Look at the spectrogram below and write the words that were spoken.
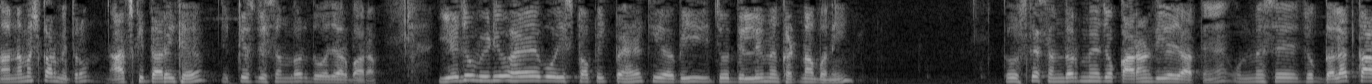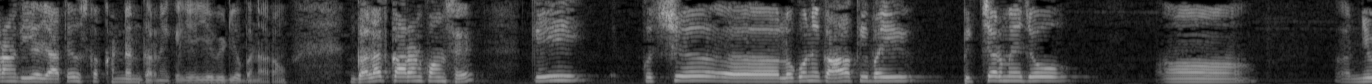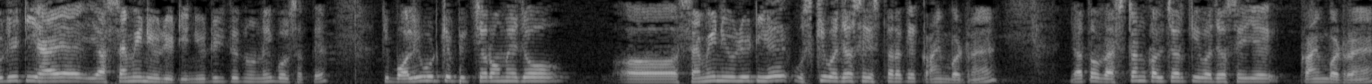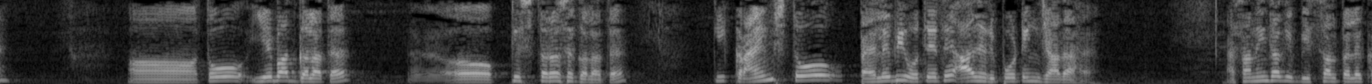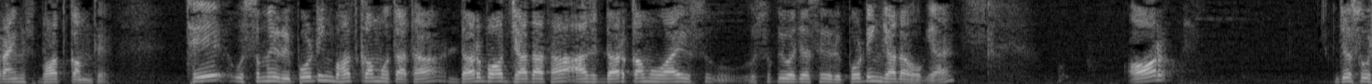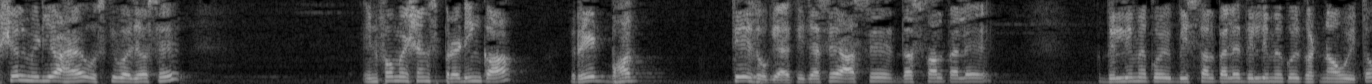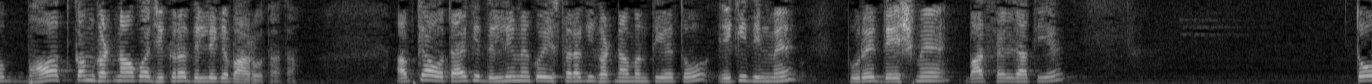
नमस्कार मित्रों, आज की तारीख है 21 दिसंबर 2012 ये जो वीडियो है, वो इस टॉपिक पे है कि अभी जो दिल्ली में घटना बनी तो उसके संदर्भ में जो कारण दिए जाते हैं, उनमें से जो गलत कारण दिए जाते हैं, उसका खंडन करने के लिए ये वीडियो बना रहा हूँ। गलत कारण कौन से? कि कुछ लोगों ने कहा कि भाई पिक्चर में जो न्यूडिटी है या सेमी न्यूडिटी न्यूडिटी तो नहीं बोल सकते। कि बॉलीवुड के पिक्चरों में जो सेमी न्यूडिटी है उसकी वजह से इस तरह के क्राइम बढ़ रहे हैं। या तो वेस्टर्न कल्चर की वजह से ये क्राइम बढ़ रहे हैं। आ, तो ये बात गलत है। आ, किस तरह से गलत है? कि क्राइम्स तो पहले भी होते थे आज रिपोर्टिंग ज़्यादा है। ऐसा नहीं था कि 20 साल पहले क्राइम्स बहुत कम थे। थे उस समय रिपोर्टिंग बहुत कम होता था डर बहुत ज़्यादा था आज डर कम हुआ है उस, उसकी वजह से रिपोर्टिंग ज़्यादा हो गया है। और जो सोशल मीडिया है उसकी वजह से इंफॉर्मेशन स्प्रेडिंग का रेट बहुत तेज हो गया है कि जैसे आज से 10 साल पहले दिल्ली में कोई 20 साल पहले दिल्ली में कोई घटना हुई तो बहुत कम घटनाओं का ज़िक्र दिल्ली के बाहर होता था। अब क्या होता है कि दिल्ली में कोई इस तरह की घटना बनती है तो एक ही दिन में पूरे देश में बात फैल जाती है। तो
